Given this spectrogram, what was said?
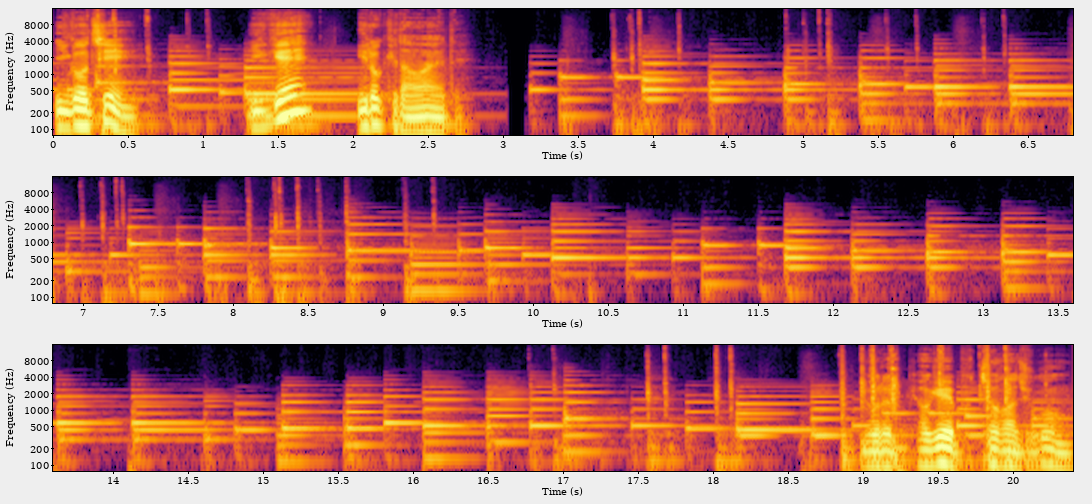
이거지? 이게 이렇게 나와야 돼. 이거를 벽에 붙여가지고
